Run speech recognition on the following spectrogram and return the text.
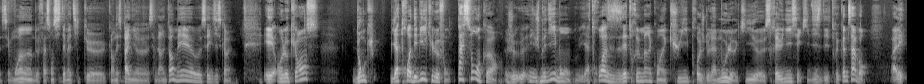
c'est moins de façon systématique qu'en Espagne ces derniers temps, mais ça existe quand même. Et en l'occurrence, donc il y a trois débiles qui le font. Passons encore. Je, me dis, bon, il y a trois êtres humains qui ont un QI proche de la moule qui euh, se réunissent et qui disent des trucs comme ça. Bon, allez,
